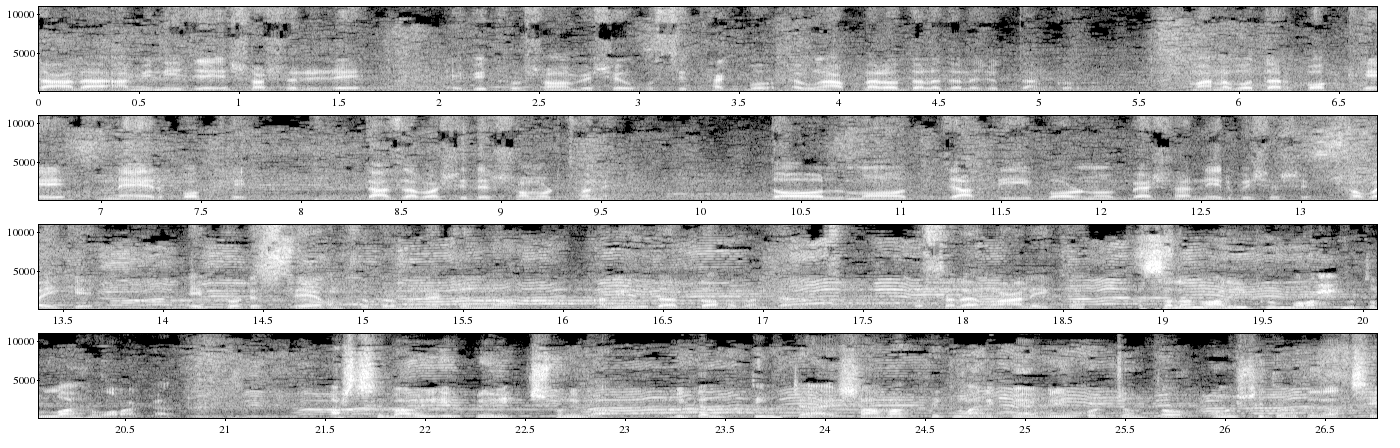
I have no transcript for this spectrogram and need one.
তাআলা আমি নিজে সশরীরে এই বিক্ষোভ সমাবেশে উপস্থিত থাকব এবং আপনারাও দলে দলে যোগদান করব। মানবতার পক্ষে, ন্যায়ের পক্ষে, গাজাবাসীদের সমর্থনে দল, মত, জাতি, বর্ণ, পেশা নির্বিশেষে সবাইকে এই প্রোটেস্টে অংশগ্রহণের জন্য আমি উদাত্ত আহ্বান জানাচ্ছি। আলাইকুম। আসছে বারোই এপ্রিল, শনিবার। বিকাল তিনটায় শাহবাগ থেকে মানিক অ্যাভিনিউ পর্যন্ত অনুষ্ঠিত হতে যাচ্ছে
